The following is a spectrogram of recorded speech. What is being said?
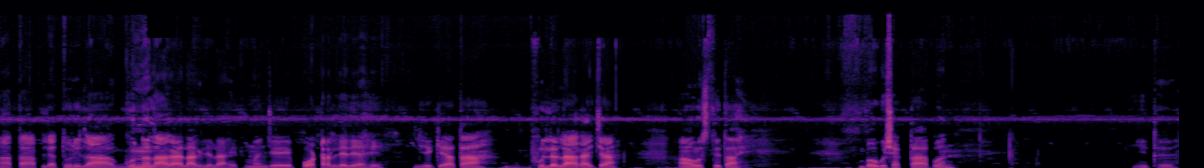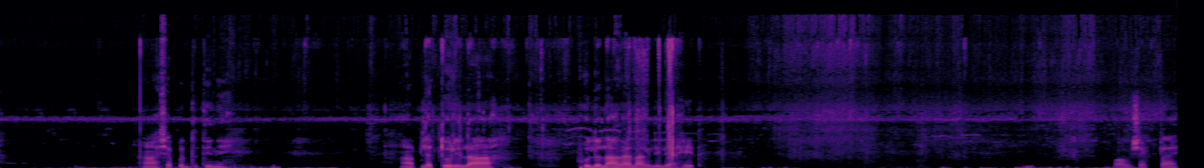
आता आपल्या तुरीला गुण लागायला लागलेलं आहेत. म्हणजे पोटारलेले आहे जे की आता फुलं लागायच्या अवस्थेत आहे. बघू शकता आपण. इथं अशा पद्धतीने आपल्या तुरीला फुलं लागायला लागलेली आहेत. पाहू शकताय.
